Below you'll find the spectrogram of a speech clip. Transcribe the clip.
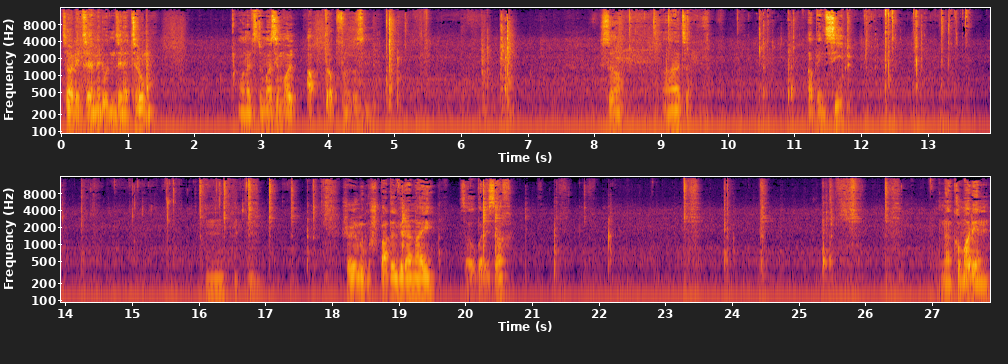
So, die 10 Minuten sind jetzt rum. Und jetzt tun wir sie mal abtropfen lassen. So, also. Ab ins Sieb. Schön mit dem Spattel wieder rein. Saubere Sache. Und dann kann man den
